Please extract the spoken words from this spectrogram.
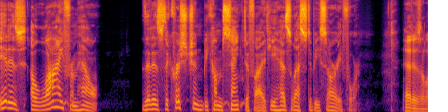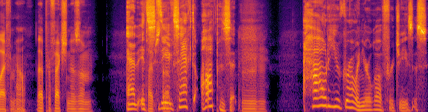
It is a lie from hell that as the Christian becomes sanctified, he has less to be sorry for. It is a life from hell. That perfectionism. And it's the exact opposite. Mhm. How do you grow in your love for Jesus?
